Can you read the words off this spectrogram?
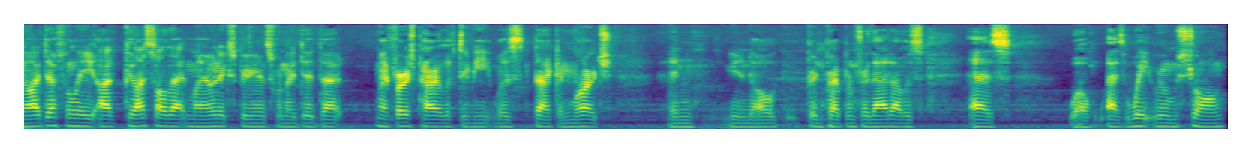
No, I definitely, I, cause I saw that in my own experience when I did that. My first powerlifting meet was back in March, and you know, been prepping for that. I was as well as weight room strong.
